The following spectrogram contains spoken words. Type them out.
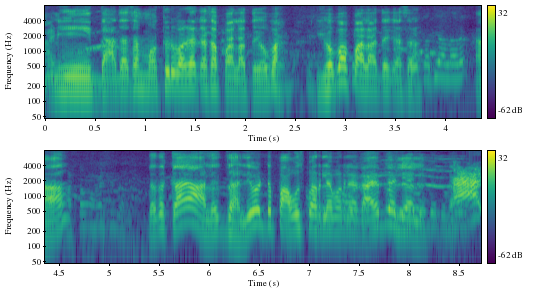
आणि दादाचा मथुर बघा कसा पालातो बा. ह्यो बा पालातोय कसा. हा? दादा काय हालत झाली वाटतं? पाऊस पडल्या पडल्या. गायब झाली आलं काय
